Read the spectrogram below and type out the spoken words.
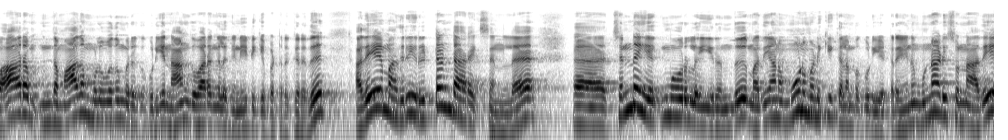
வாரம் இந்த மாதம் முழுவதும் இருக்கக்கூடிய நான்கு வாரங்களுக்கு நீட்டிக்கப்பட்டிருக்கிறது. அதே மாதிரி ரிட்டன் டைரக்ஷனில் சென்னை எக்மோரில் இருந்து மதியானம் மூணு மணிக்கு கிளம்பக்கூடிய ட்ரெயின் முன்னாடி சொன்ன அதே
